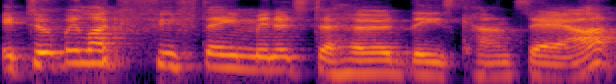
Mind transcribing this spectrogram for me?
it took me like 15 minutes to herd these cunts out.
